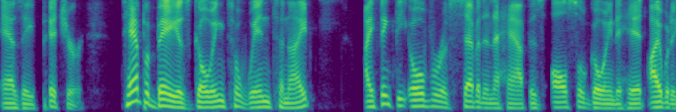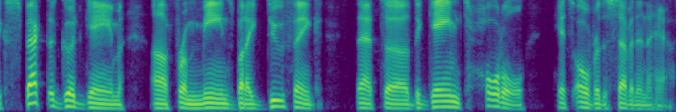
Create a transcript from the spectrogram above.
as a pitcher. Tampa Bay is going to win tonight. I think the over of seven and a half is also going to hit. I would expect a good game uh, from Means, but I do think that uh, the game total hits over the seven and a half.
